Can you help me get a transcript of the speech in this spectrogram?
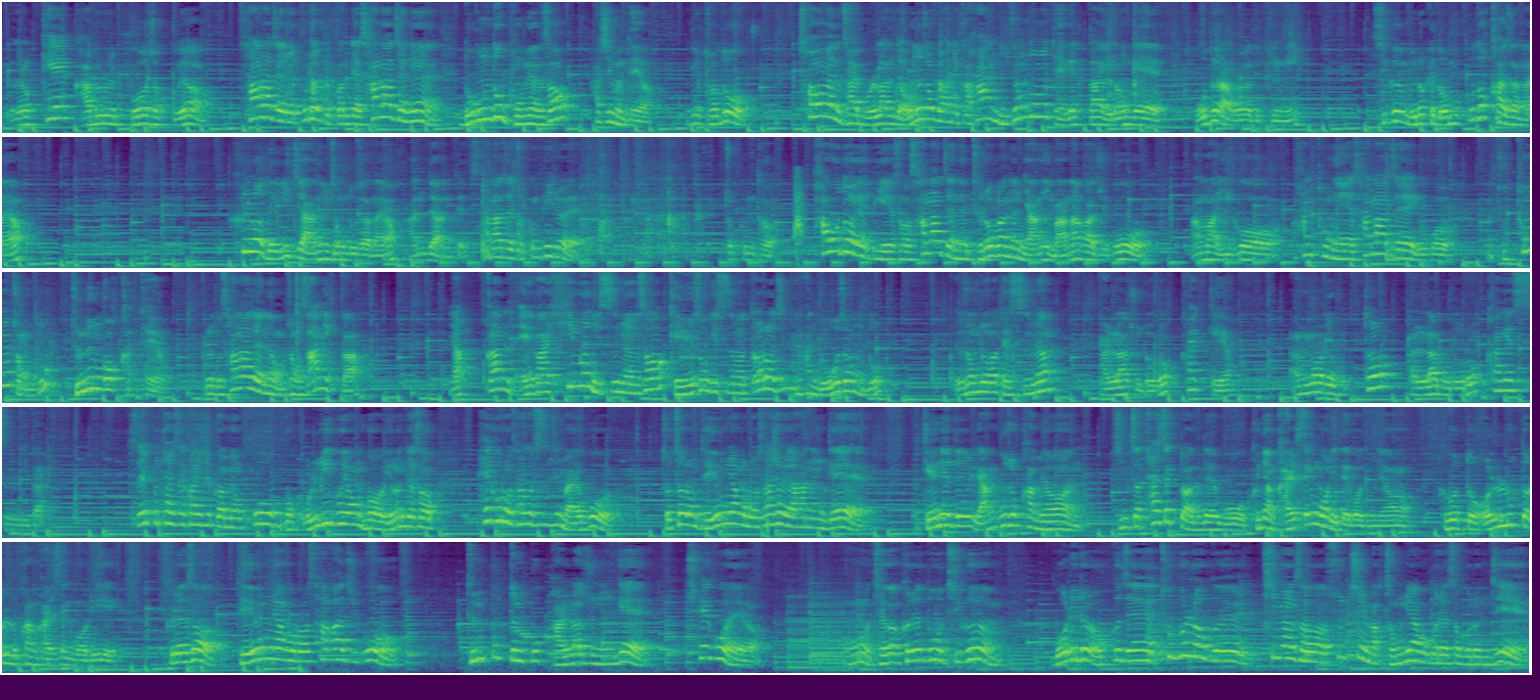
이렇게 가루를 부어줬고요. 산화제를 뿌려줄 건데 산화제는 농도 보면서 하시면 돼요. 이게 저도 처음에는 잘 몰랐는데 어느 정도 하니까 한 이 정도면 되겠다 이런 게 오더라고요 느낌이. 지금 이렇게 너무 꾸덕하잖아요. 흘러내리지 않을 정도잖아요. 안 돼 안 돼. 산화제 조금 필요해요. 조금 더. 파우더에 비해서 산화제는 들어가는 양이 많아가지고 아마 이거 한 통에 산화제 이거 두 통 정도 드는 것 같아요. 그래도 산화제는 엄청 싸니까 약간 애가 힘은 있으면서 계속 있으면 떨어지는 한 요 정도? 요 정도가 됐으면 발라주도록 할게요. 앞머리부터 발라보도록 하겠습니다. 셀프 탈색하실 거면 꼭 뭐 올리브영 뭐 이런 데서 팩으로 사서 쓰지 말고 저처럼 대용량으로 사셔야 하는 게 걔네들 양 부족하면 진짜 탈색도 안 되고 그냥 갈색 머리 되거든요. 그것도 얼룩덜룩한 갈색 머리. 그래서 대용량으로 사가지고 듬뿍듬뿍 발라주는 게 최고예요. 어, 제가 그래도 지금 머리를 엊그제 투블럭을 치면서 수칠 막 정리하고 그래서 그런지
